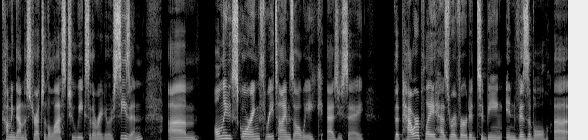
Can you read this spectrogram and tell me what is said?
coming down the stretch of the last two weeks of the regular season. Um, only scoring three times all week, as you say. The power play has reverted to being invisible. Uh,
